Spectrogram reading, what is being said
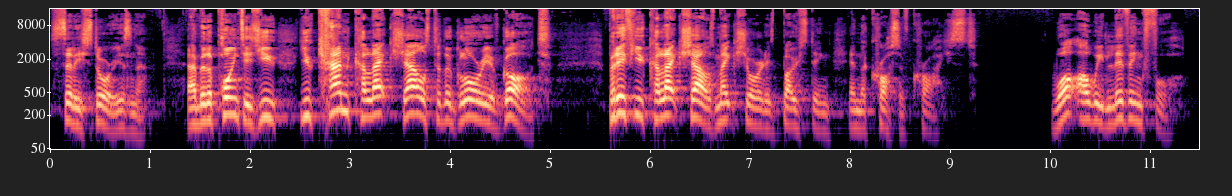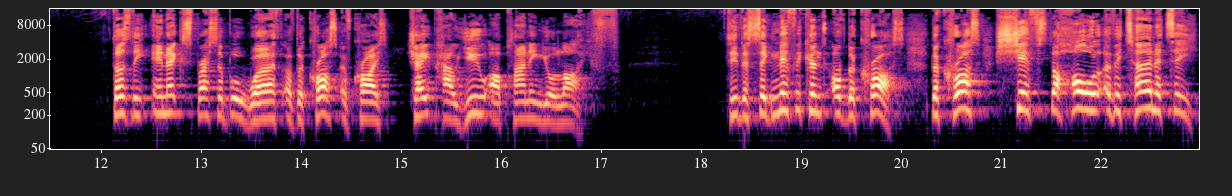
Silly story, isn't it? Um, but the point is, you, you can collect shells to the glory of God. But if you collect shells, make sure it is boasting in the cross of Christ. What are we living for? Does the inexpressible worth of the cross of Christ shape how you are planning your life? See, the significance of the cross. The cross shifts the whole of eternity.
